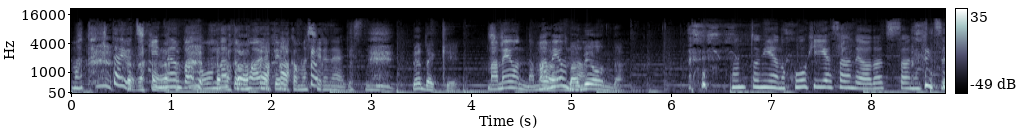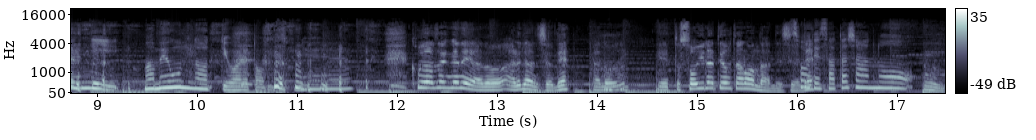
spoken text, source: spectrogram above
また来たよチキン南蛮の女と思われてるかもしれないですね。なんだっけ？豆女豆女。あ豆女。本当にあのコーヒー屋さんで足立さんに普通に 豆女って言われたんですね。小田さんがねあのあれなんですよね。あの、はいえっ、とソイラテを頼んだんですよね。そうです。私あのうん。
